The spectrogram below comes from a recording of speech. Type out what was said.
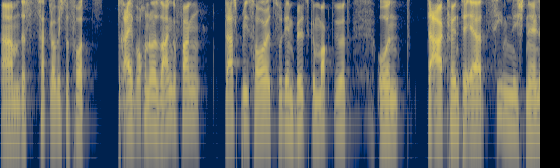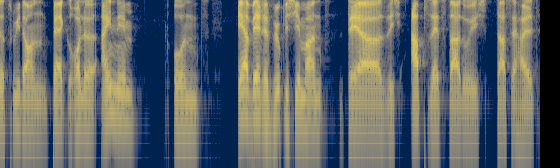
Ähm, das hat, glaube ich, so vor drei Wochen oder so angefangen, dass Brees Hall zu den Bills gemockt wird. Und da könnte er ziemlich schnell eine Three-Down-Back-Rolle einnehmen. Und er wäre wirklich jemand, der sich absetzt dadurch, dass er halt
